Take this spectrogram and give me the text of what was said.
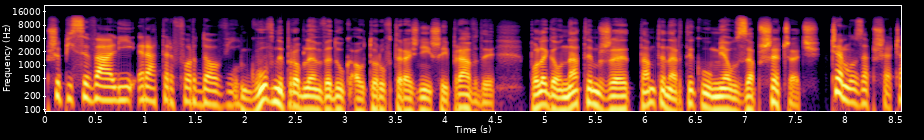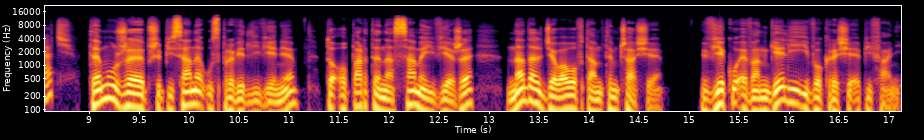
przypisywali Rutherfordowi? Główny problem według autorów teraźniejszej prawdy polegał na tym, że tamten artykuł miał zaprzeczać Czemu zaprzeczać? temu, że przypisane usprawiedliwienie, to oparte na samej wierze, nadal działało w tamtym czasie, w wieku Ewangelii i w okresie Epifanii.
